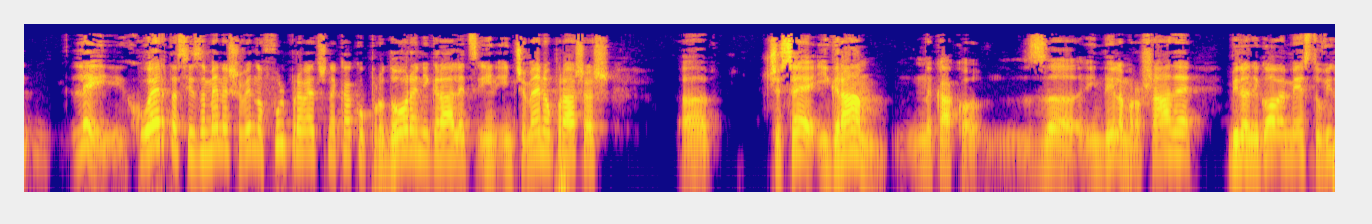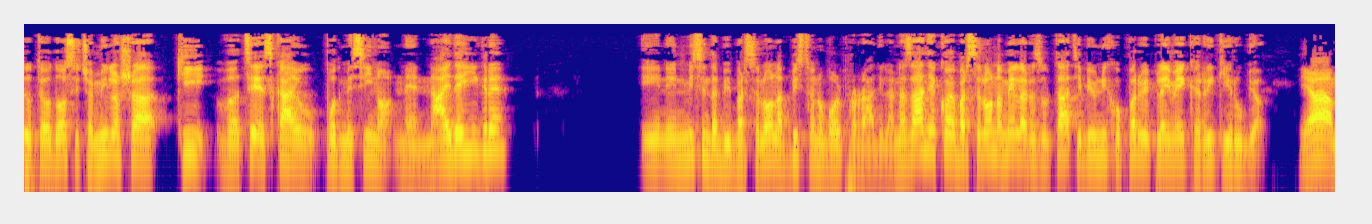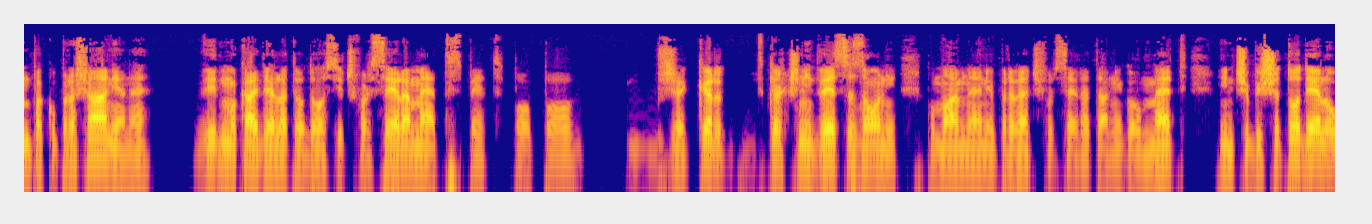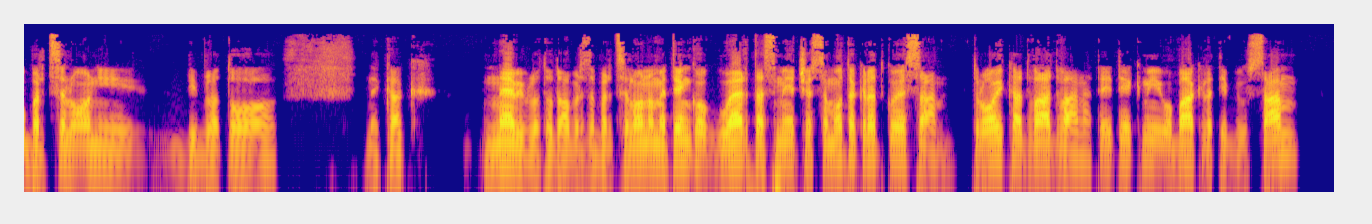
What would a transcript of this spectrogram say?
lej, Huertas je za mene še vedno ful preveč nekako prodoren igralec in, in če mene vprašaš, uh, če se igram nekako z in delam rošade, bi na njegovem mestu videl Teodosiča Miloša, ki v CSK-ju pod Mesino ne najde igre. In, in mislim, da bi Barcelona bistveno bolj proradila. Na zadnje, ko je Barcelona imela rezultat, je bil njihov prvi playmaker Riki Rubio. Ja, ampak vprašanje, ne? Vidimo, kaj dela Teodosič, forsera met spet po, po že kar kakšni dve sezoni, po mojem mnenju, preveč forsera ta njegov met. In če bi še to delal v Barceloni, bi bilo to nekako. Ne bi bilo to dobro za Barcelono, medtem ko Guerta smeče samo takrat, ko je sam. Trojka, 2-2 na tej tekmi, obakrat je bil sam,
